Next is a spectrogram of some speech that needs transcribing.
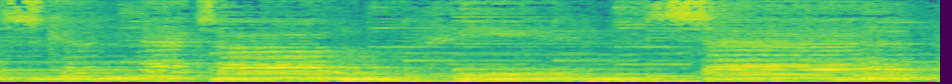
Disconnect all fear, separateness.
